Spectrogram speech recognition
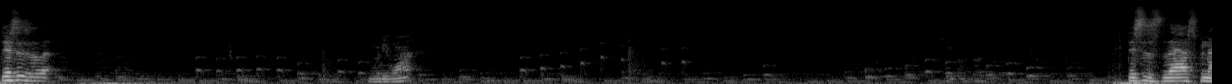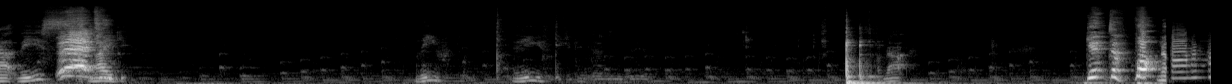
This is what do you want? This is last but not least. Nike. Leave. Leave. I'm not. Get the fuck no.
